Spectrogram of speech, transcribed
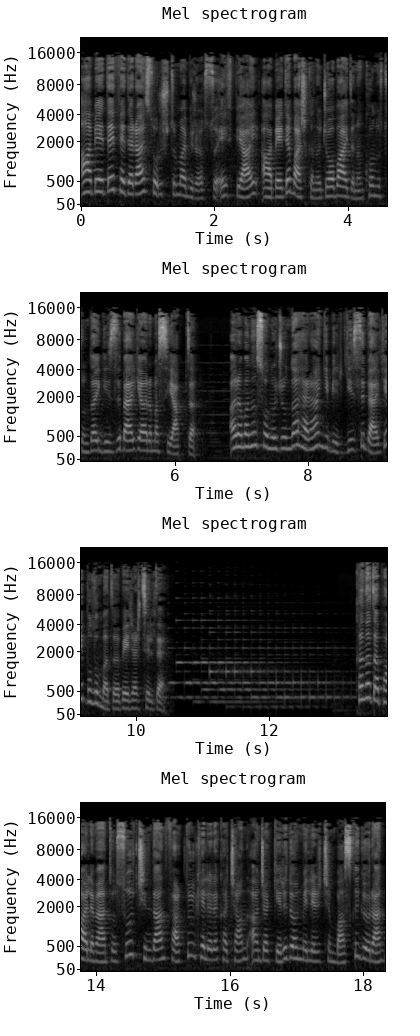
ABD Federal Soruşturma Bürosu FBI, ABD Başkanı Joe Biden'ın konutunda gizli belge araması yaptı. Aramanın sonucunda herhangi bir gizli belge bulunmadığı belirtildi. Kanada parlamentosu Çin'den farklı ülkelere kaçan ancak geri dönmeleri için baskı gören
